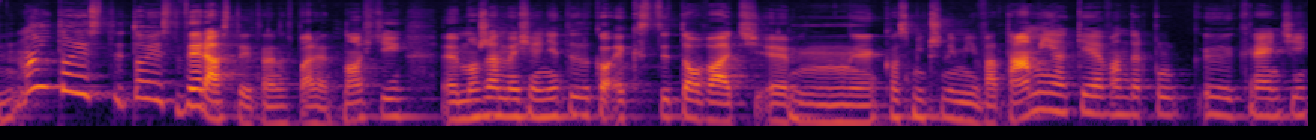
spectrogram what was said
No i to jest, to jest wyraz tej transparentności. Możemy się nie tylko ekscytować kosmicznymi watami, jakie Vanderpool y, kręci,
